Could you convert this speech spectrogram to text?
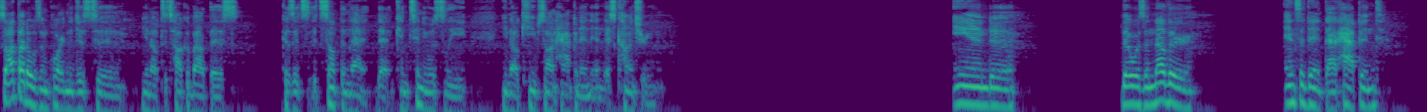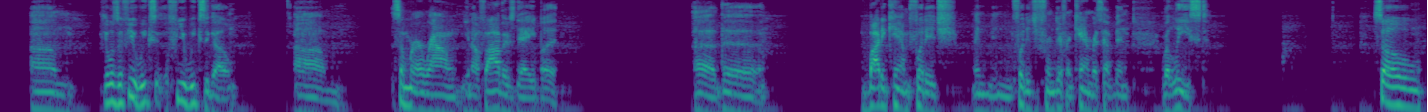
So I thought it was important to just to, you know, to talk about this because it's it's something that that continuously, you know, keeps on happening in this country. And uh, there was another incident that happened. Um, it was a few weeks a few weeks ago, um, somewhere around you know Father's Day, but uh, the body cam footage and, and footage from different cameras have been released. So,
